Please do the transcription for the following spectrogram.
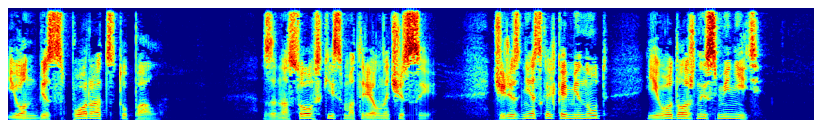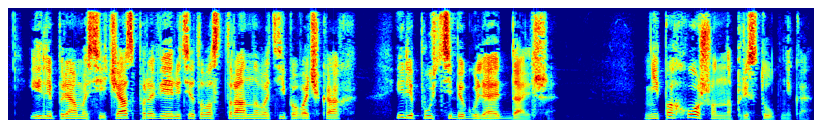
и он без спора отступал. Заносовский смотрел на часы. Через несколько минут его должны сменить. Или прямо сейчас проверить этого странного типа в очках, или пусть себе гуляет дальше. Не похож он на преступника.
